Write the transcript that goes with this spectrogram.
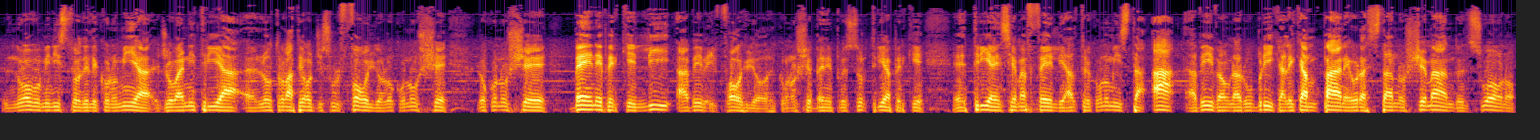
nuovo ministro dell'economia Giovanni Tria, eh, lo trovate oggi sul foglio, lo conosce, lo conosce, bene perché lì aveva il foglio, conosce bene il professor Tria perché eh, Tria insieme a Felli, altro economista, ha, aveva una rubrica, le campane ora stanno scemando, il suono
